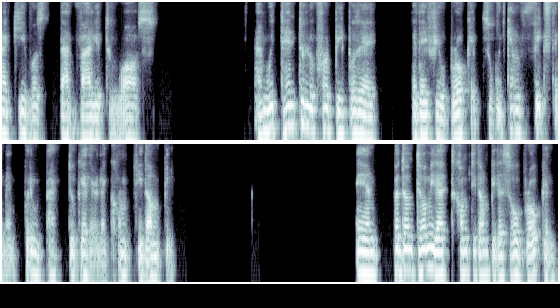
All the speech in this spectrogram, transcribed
to give us that value to us? And we tend to look for people that that they feel broken so we can fix them and put them back together like humpty dumpty. And but don't tell me that humpty dumpty is so broken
